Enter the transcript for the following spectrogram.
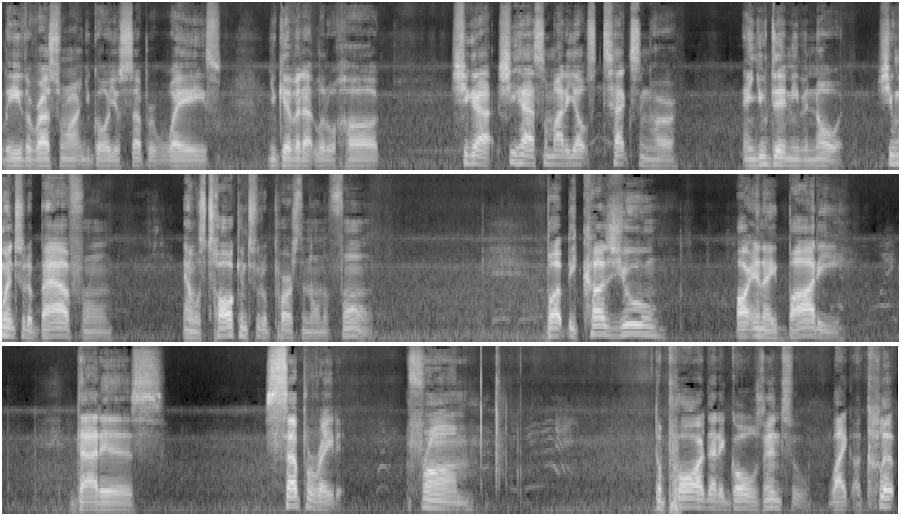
leave the restaurant, you go your separate ways, you give her that little hug, she got she had somebody else texting her and you didn't even know it. She went to the bathroom and was talking to the person on the phone. But because you are in a body that is separated from the part that it goes into, like a clip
